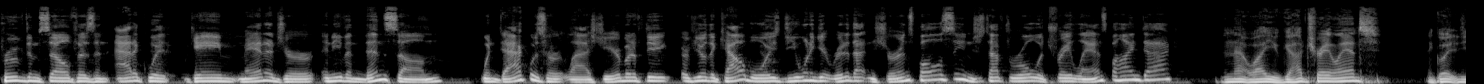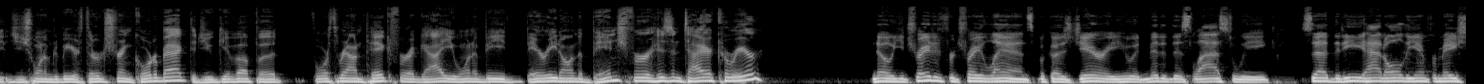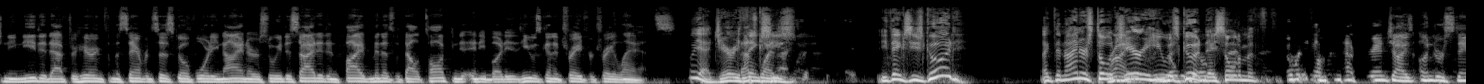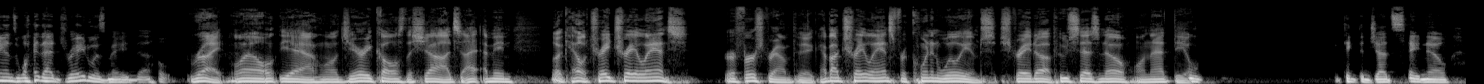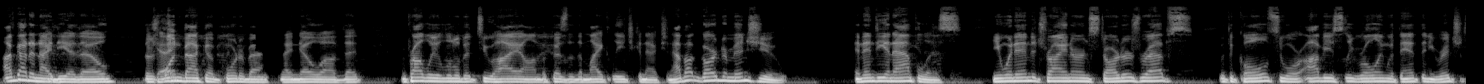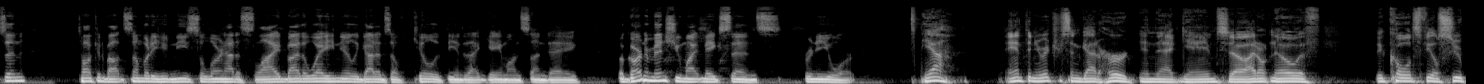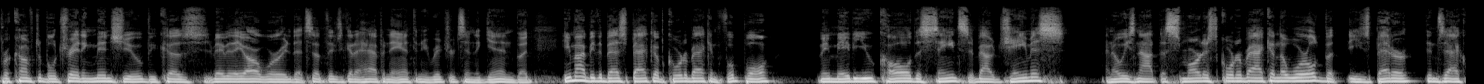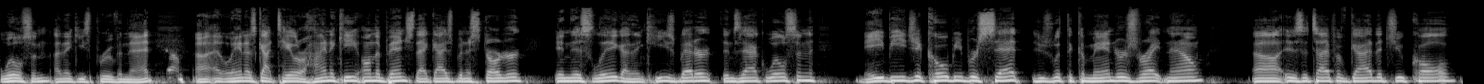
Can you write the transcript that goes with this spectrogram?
proved himself as an adequate game manager and even then some when Dak was hurt last year. But if the if you're the Cowboys, do you want to get rid of that insurance policy and just have to roll with Trey Lance behind Dak? Isn't that why you got Trey Lance? Like, what, did you just want him to be your third string quarterback? Did you give up a fourth round pick for a guy you want to be buried on the bench for his entire career? No, you traded for Trey Lance because Jerry, who admitted this last week, said that he had all the information he needed after hearing from the San Francisco 49ers. So he decided in five minutes without talking to anybody that he was going to trade for Trey Lance. Well, yeah, Jerry That's thinks he's he thinks he's good. Like the Niners told right. Jerry he was good. They sold him. A nobody in that franchise understands why that trade was made, though. Right. Well, yeah. Well, Jerry calls the shots. I, I mean, look, hell, trade Trey Lance for a first round pick. How about Trey Lance for Quinn and Williams? Straight up, who says no on that deal? I think the Jets say no. I've got an idea though. There's okay. one backup quarterback that I know of that I'm probably a little bit too high on because of the Mike Leach connection. How about Gardner Minshew in Indianapolis? He went in to try and earn starters reps with the Colts, who are obviously rolling with Anthony Richardson. Talking about somebody who needs to learn how to slide, by the way. He nearly got himself killed at the end of that game on Sunday. But Gardner Minshew might make sense for New York. Yeah. Anthony Richardson got hurt in that game. So I don't know if the Colts feel super comfortable trading Minshew because maybe they are worried that something's going to happen to Anthony Richardson again. But he might be the best backup quarterback in football. I mean, maybe you call the Saints about Jameis. I know he's not the smartest quarterback in the world, but he's better than Zach Wilson. I think he's proven that. Yeah. Uh, Atlanta's got Taylor Heinicke on the bench. That guy's been a starter in this league. I think he's better than Zach Wilson. Maybe Jacoby Brissett, who's with the Commanders right now, uh, is the type of guy that you call.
